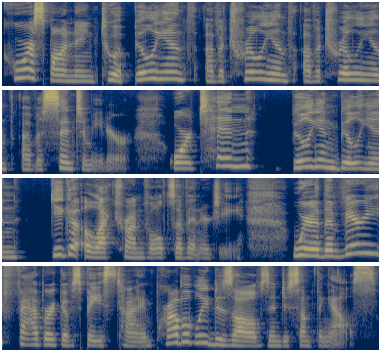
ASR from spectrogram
corresponding to a billionth of a trillionth of a trillionth of a centimeter, or 10 billion billion giga electron volts of energy, where the very fabric of space time probably dissolves into something else.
